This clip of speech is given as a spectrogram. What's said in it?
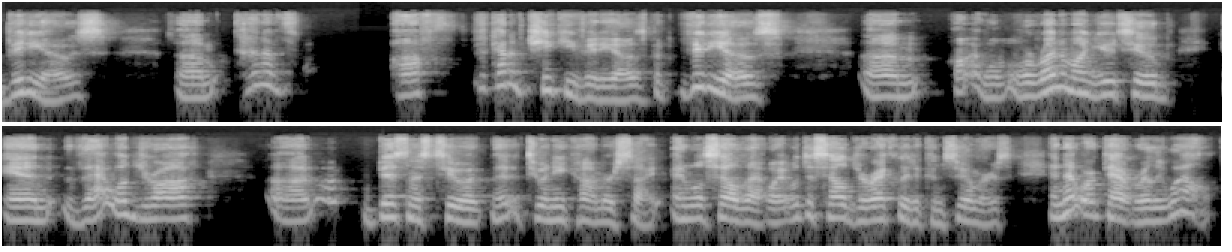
videos, um, kind of off, kind of cheeky videos, but videos. Um, we'll, we'll, run them on YouTube, and that will draw uh, business to a, to an e-commerce site, and we'll sell that way. We'll just sell directly to consumers, and that worked out really well.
